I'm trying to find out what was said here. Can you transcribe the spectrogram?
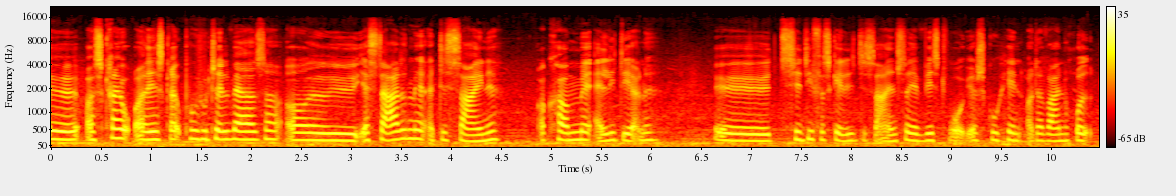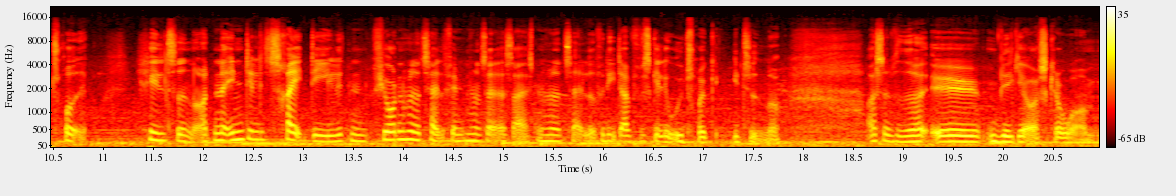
øh, og skrev, og jeg skrev på hotelværelser, og øh, jeg startede med at designe og komme med alle idéerne øh, til de forskellige designs, så jeg vidste, hvor jeg skulle hen, og der var en rød tråd hele tiden. Og den er inddelt i tre dele. Den 1400-tallet, 1500-tallet og 1600-tallet, fordi der er forskellige udtryk i tiden og, og så videre, øh, hvilket jeg også skriver om.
